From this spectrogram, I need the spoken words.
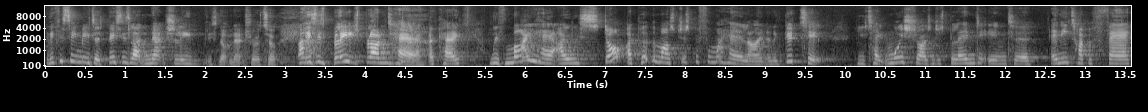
And if you see me, this is like naturally, it's not natural at all. Ah. This is bleached blonde hair, okay? With my hair, I always stop, I put the mask just before my hairline, and a good tip, you take moisturiser and just blend it into any type of fair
